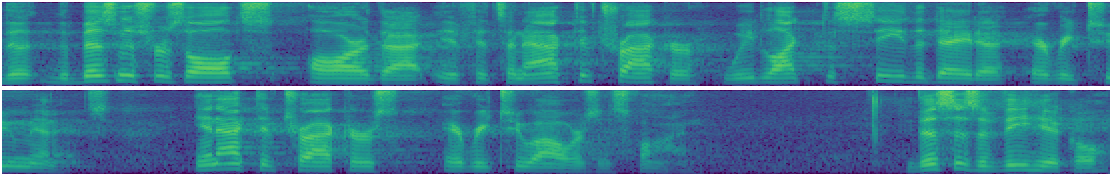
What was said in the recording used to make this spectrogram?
the, the business results are that if it's an active tracker, we'd like to see the data every two minutes. Inactive trackers, every two hours is fine. This is a vehicle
